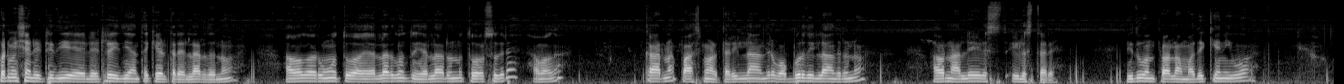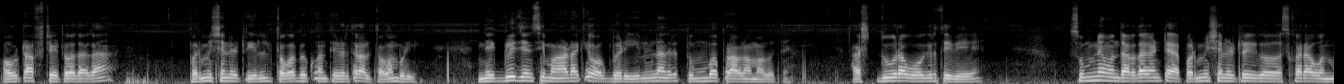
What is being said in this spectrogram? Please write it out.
ಪರ್ಮಿಷನ್ ಇಟ್ಟಿದೆಯಾ ಲೆಟ್ರ್ ಇದೆಯಾ ಅಂತ ಕೇಳ್ತಾರೆ ಎಲ್ಲರದೂ ಅವಾಗ ಅವ್ರು ಮೂತು ಎಲ್ಲರಿಗೂ, ಎಲ್ಲರನ್ನು ತೋರಿಸಿದ್ರೆ ಆವಾಗ ಕಾರನ್ನ ಪಾಸ್ ಮಾಡ್ತಾರೆ. ಇಲ್ಲ ಅಂದರೆ ಒಬ್ರದ್ದು ಇಲ್ಲ ಅಂದ್ರೂ ಅವ್ರನ್ನ ಅಲ್ಲೇ ಇಳಿಸ್, ಇಳಿಸ್ತಾರೆ. ಇದು ಒಂದು ಪ್ರಾಬ್ಲಮ್ ಅದಕ್ಕೆ ನೀವು ಔಟ್ ಆಫ್ ಸ್ಟೇಟ್ ಹೋದಾಗ ಪರ್ಮಿಷನ್ ಲೆಟ್ರ್ ಎಲ್ಲಿ ತೊಗೋಬೇಕು ಅಂತ ಹೇಳಿರ್ತಾರೆ, ಅಲ್ಲಿ ತೊಗೊಂಬಿಡಿ. ನೆಗ್ಲಿಜೆನ್ಸಿ ಮಾಡೋಕ್ಕೆ ಹೋಗಬೇಡಿ, ಇಲ್ಲಾಂದರೆ ತುಂಬ ಪ್ರಾಬ್ಲಮ್ ಆಗುತ್ತೆ. ಅಷ್ಟು ದೂರ ಹೋಗಿರ್ತೀವಿ. ಸುಮ್ಮನೆ ಒಂದು ಅರ್ಧ ಗಂಟೆ ಪರ್ಮಿಷನ್ ಲೆಟ್ರಿಗೋಸ್ಕರ ಒಂದು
